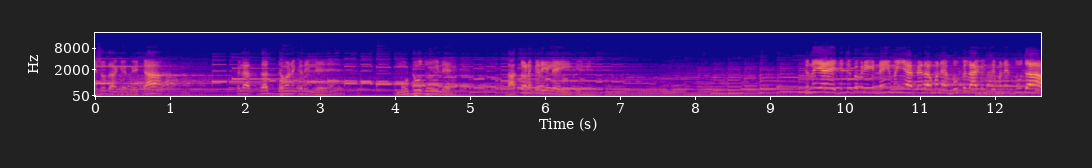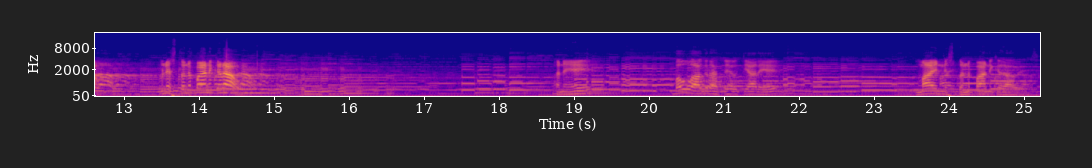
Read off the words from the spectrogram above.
યશોદા કે બેટા, પેલા દધ ધવણ કરી લે. મોઢું ધોઈ લે, દાંતણ કરી લે ઈ કહે. કનૈયાએ જીદ પકડી કે, નહીં મૈયા, પેલા મને ભૂખ લાગી છે, મને દૂધ આપ, મને સ્તનપાન કરાવ. અને બહુ આગ્રહ થયો ત્યારે મા એને સ્તનપાન કરાવે છે.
